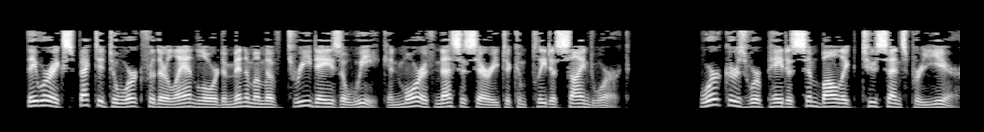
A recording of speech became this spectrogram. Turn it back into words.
They were expected to work for their landlord a minimum of three days a week and more if necessary to complete assigned work. Workers were paid a symbolic 2 cents per year.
